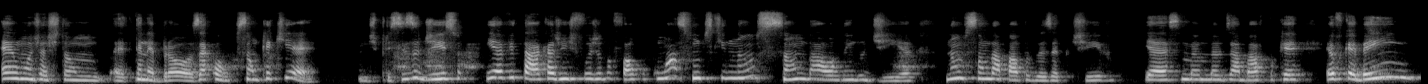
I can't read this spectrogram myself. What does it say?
É uma gestão é, tenebrosa? É corrupção? O que, que é? A gente precisa disso e evitar que a gente fuja do foco com assuntos que não são da ordem do dia, não são da pauta do executivo. E é esse meu, meu desabafo, porque eu fiquei bem.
